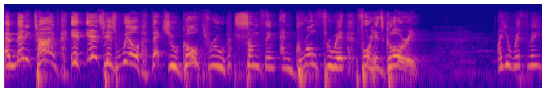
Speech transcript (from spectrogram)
And many times it is His will that you go through something and grow through it for His glory. Are you with me?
